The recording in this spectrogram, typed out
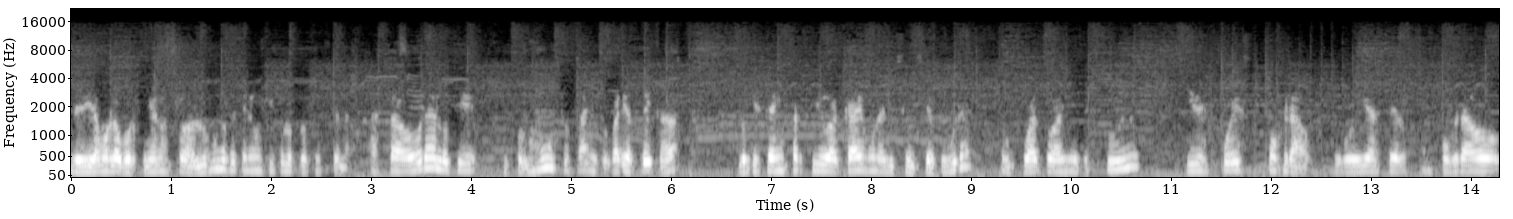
le diéramos la oportunidad a nuestros alumnos de tener un título profesional. Hasta ahora lo que por muchos años, por varias décadas, lo que se ha impartido acá es una licenciatura, son cuatro años de estudio y después posgrado, que podría ser un posgrado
